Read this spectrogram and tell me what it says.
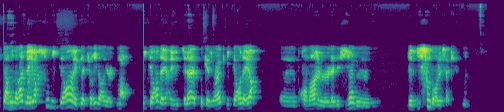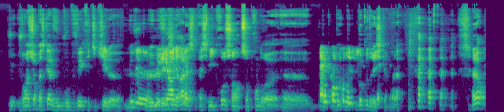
Il terminera d'ailleurs sous Mitterrand avec la tuerie d'Oriol. Mitterrand d'ailleurs, et c'est là à cette occasion-là que Mitterrand d'ailleurs euh, prendra le, la décision de, de dissoudre le sac. Je, je, vous rassure Pascal, vous, vous pouvez critiquer le, le, le, le général, général à, à, ce micro sans, sans prendre euh, beaucoup, beaucoup, de risques. Voilà. Alors,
